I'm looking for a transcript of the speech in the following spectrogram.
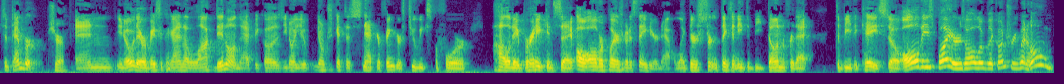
September. Sure. And you know they were basically kind of locked in on that because you know you, you don't just get to snap your fingers two weeks before holiday break and say, oh, all of our players are going to stay here now. Like there's certain things that need to be done for that to be the case. So all these players all over the country went home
